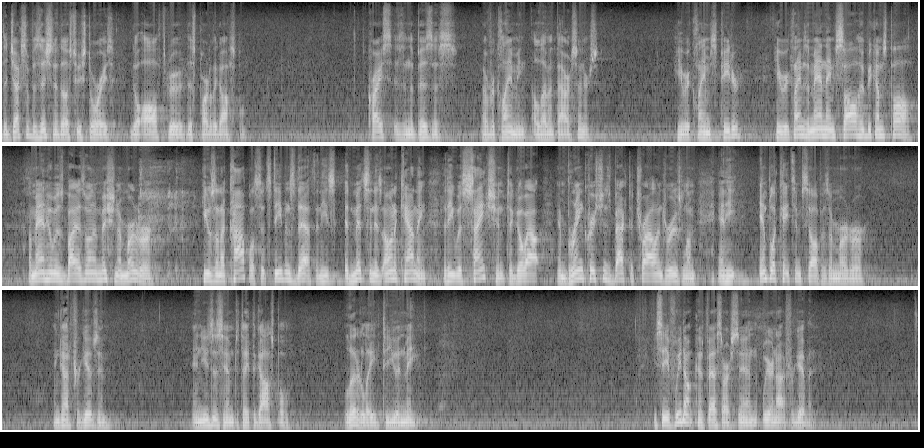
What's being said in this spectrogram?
the juxtaposition of those two stories go all through this part of the gospel. Christ is in the business of reclaiming 11th hour sinners. He reclaims Peter. He reclaims a man named Saul who becomes Paul, a man who was by his own admission a murderer. He was an accomplice at Stephen's death, and he admits in his own accounting that he was sanctioned to go out and bring Christians back to trial in Jerusalem, and he implicates himself as a murderer. And God forgives him and uses him to take the gospel literally to you and me. You see, if we don't confess our sin, we are not forgiven.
